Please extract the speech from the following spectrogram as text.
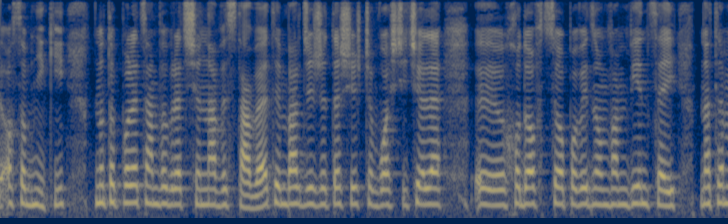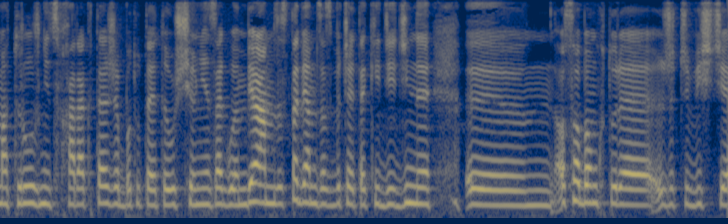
y, osobniki, no to polecam wybrać się na wystawę. Tym bardziej, że też jeszcze właściciele, y, hodowcy opowiedzą Wam więcej na temat różnic w charakterze, bo tutaj to już się nie zagłębiałam. Zostawiam zazwyczaj takie dziedziny y, osobom, które rzeczywiście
